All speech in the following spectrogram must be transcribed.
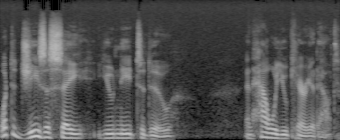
What did Jesus say you need to do? And how will you carry it out?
